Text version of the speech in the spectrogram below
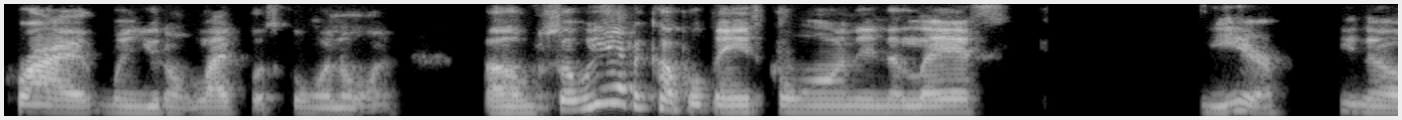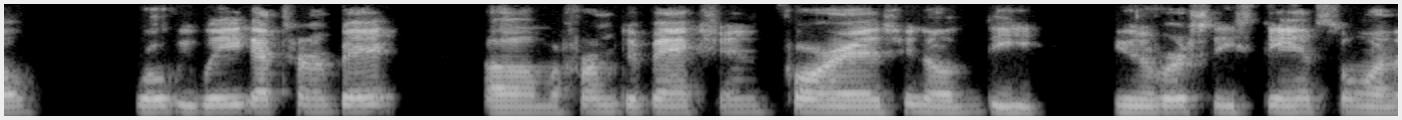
cry when you don't like what's going on. Um, so we had a couple things go on in the last year. You know, Roe v. Wade got turned back. Um, affirmative action, far as you know, the university stance on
